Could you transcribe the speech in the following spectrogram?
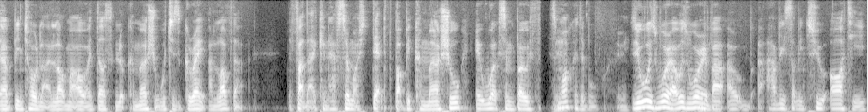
I've been told like a lot of my art does look commercial, which is great. I love that. The fact that it can have so much depth but be commercial, it works in both. It's marketable. 'Cause You always worry. I always worry about uh, having something too arty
